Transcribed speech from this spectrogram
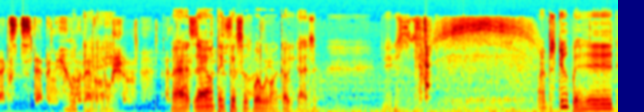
next step in human Okay. evolution. But I don't think this is where we want to go, you guys. I'm stupid.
